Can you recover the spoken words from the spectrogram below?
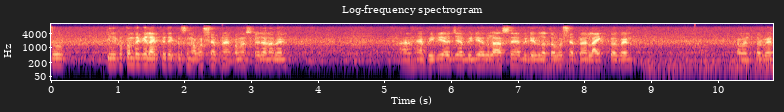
তো কে কখন থেকে লাইভটা দেখতেছেন অবশ্যই আপনারা কমেন্টস করে জানাবেন। আর হ্যাঁ ভিডিও যে ভিডিওগুলো আছে ভিডিওগুলো তো অবশ্যই আপনারা লাইক করবেন কমেন্ট করবেন।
